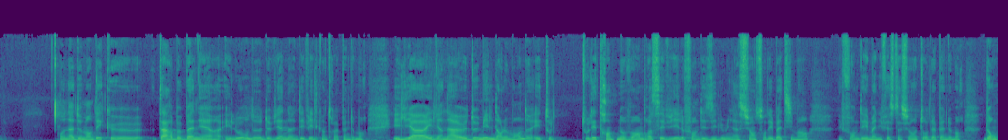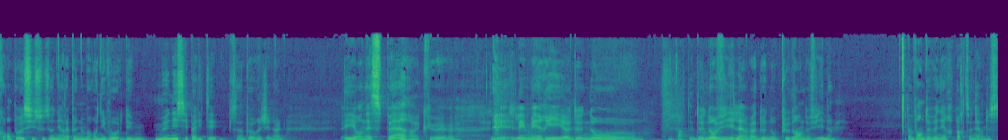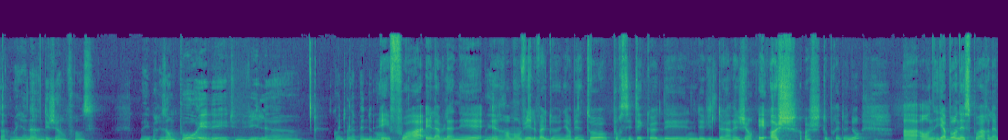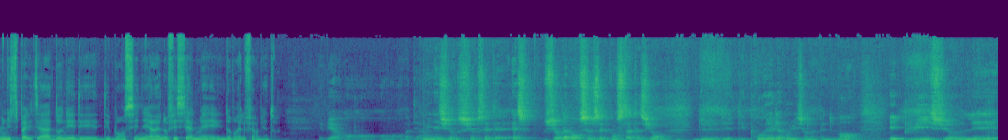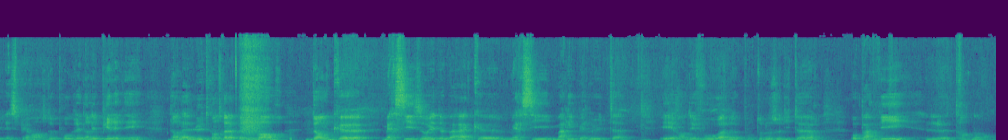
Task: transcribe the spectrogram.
on a demandé que Tarbes, Bagnères et Lourdes deviennent des villes contre la peine de mort. Il y, a, il y en a 2000 euh, dans le monde et tous les 30 novembre, ces villes font des illuminations sur des bâtiments et font des manifestations autour de la peine de mort. Donc on peut aussi soutenir la peine de mort au niveau des municipalités, c'est un peu original. Et on espère que les mairies de nos de nos villes, de nos plus grandes villes, vont devenir partenaires de ça. Il y en a déjà en France. Mais par exemple, Pau est, une ville euh, contre la peine de mort. Et Foix et Lavelanet, et Ramonville va le devenir bientôt, pour citer que des, villes de la région. Et Hoche, Hoche tout près de nous. il y a bon espoir, la municipalité a donné des, bons signes, il n'y a rien d'officiel, mais il devrait le faire bientôt. Eh bien, on, va terminer sur, sur, sur d'abord sur cette constatation des progrès de l'abolition de la peine de mort, et puis sur l'espérance de progrès dans les Pyrénées, dans la lutte contre la peine de mort. Donc, euh, merci Zoé Debac, euh, merci Marie Perrute, et rendez-vous pour tous nos auditeurs au Parvis le 30 novembre.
